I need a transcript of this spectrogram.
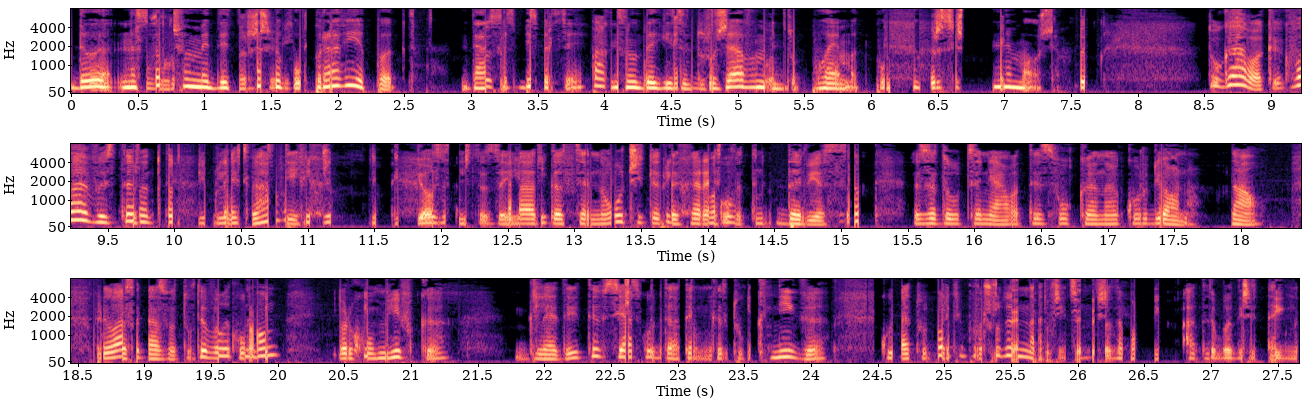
Да насочваме децата по правия път. Да, разбира се, но да ги задължаваме да поемат по не можем. Тогава, каква е веста на този библейски стих? Йоза за яд да се научите да харесвате да ви за да оценявате звука на акордеона. Нал. Прилага се казва тук върху и върху мивка. Гледайте всяко дате като книга, която ти по чуден начин, за да може, а да бъде четигна.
